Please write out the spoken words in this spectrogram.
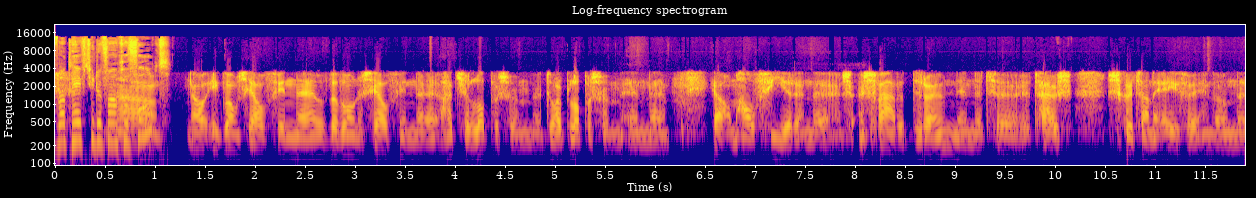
wat heeft u ervan Nou, gevoeld? Nou, ik woon zelf in, eh, we wonen zelf in eh, Hartje Loppersum, het dorp Loppersum. En eh, ja, om half vier een, eh, een, een zware dreun en het, eh, het huis schudt dan even en dan, eh,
